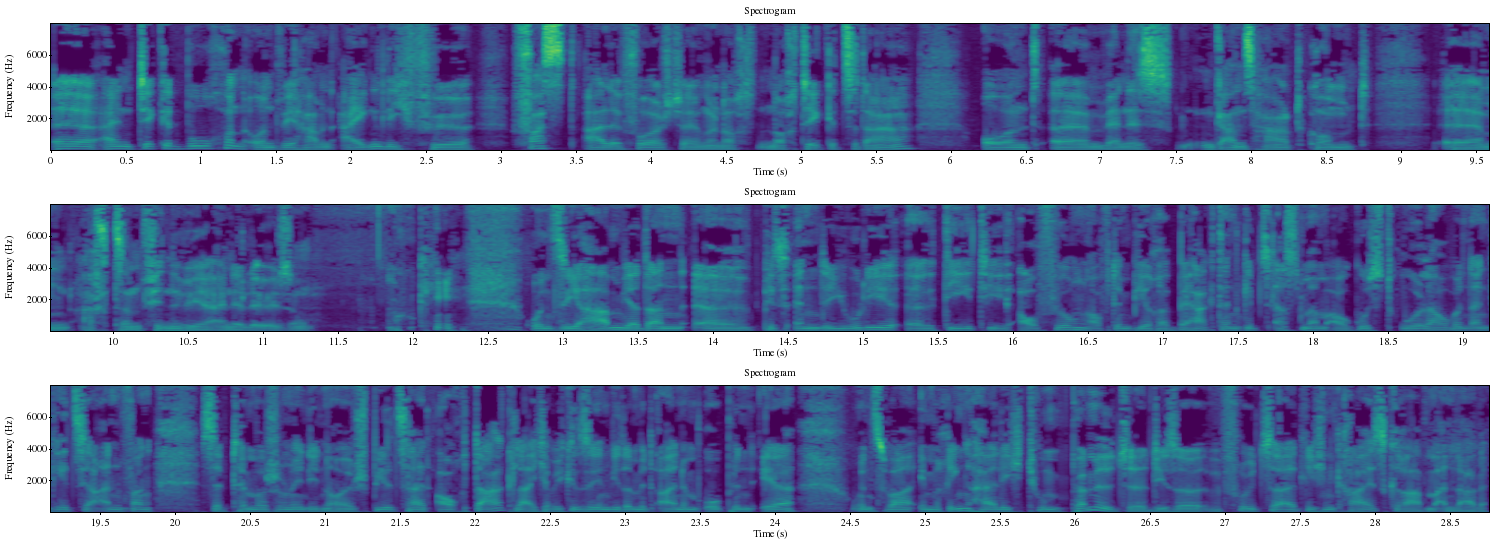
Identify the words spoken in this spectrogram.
äh, ein Ticket buchen und wir haben eigentlich für fast alle Vorstellungen noch, noch Tickets da. Und ähm, wenn es ganz hart kommt, ähm, ach, dann finden wir eine Lösung. Okay. Und Sie haben ja dann äh, bis Ende Juli äh, die, die Aufführung auf dem Bierer Berg. Dann gibt's erstmal im August Urlaub und dann geht's ja Anfang September schon in die neue Spielzeit. Auch da gleich habe ich gesehen, wieder mit einem Open Air und zwar im Ringheiligtum Pömmelte, dieser frühzeitlichen Kreisgrabenanlage.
